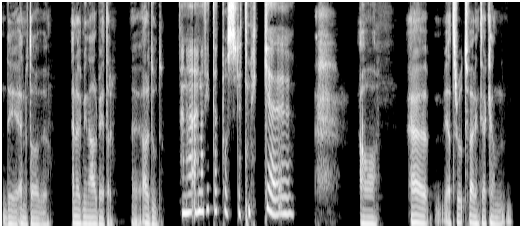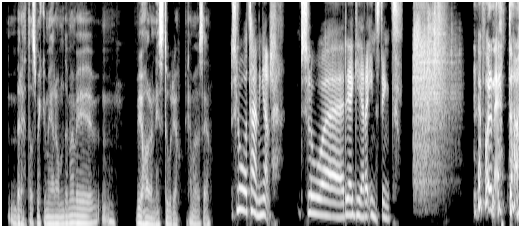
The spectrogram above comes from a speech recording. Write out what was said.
det är en av, en av mina arbetare, eh, Ardud. Han har, han har tittat på oss rätt mycket. eh, Ja, jag, jag tror tyvärr inte jag kan berätta så mycket mer om det, men vi, vi har en historia kan man väl säga. Slå tärningar. Slå eh, reagera instinkt. Jag får en etta.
